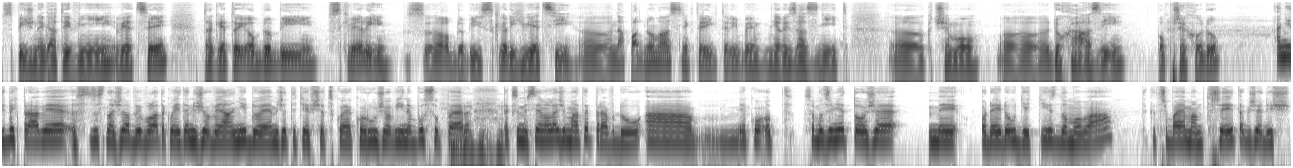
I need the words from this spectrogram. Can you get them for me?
spíš negativní věci, tak je to i období skvělý, období skvělých věcí. Eh, napadnou vás některý, který by měli zaznít, eh, k čemu eh, dochází po přechodu? aniž bych právě se snažila vyvolat takový ten žoviální dojem, že teď je všecko jako růžový nebo super, tak si myslím ale, že máte pravdu a jako od samozřejmě to, že mi odejdou děti z domova, třeba já mám tři, takže když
